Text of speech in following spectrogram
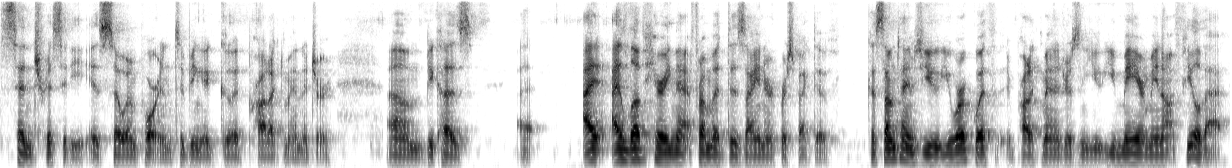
centricity is so important to being a good product manager um, because uh, I I love hearing that from a designer perspective because sometimes you you work with product managers and you you may or may not feel that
